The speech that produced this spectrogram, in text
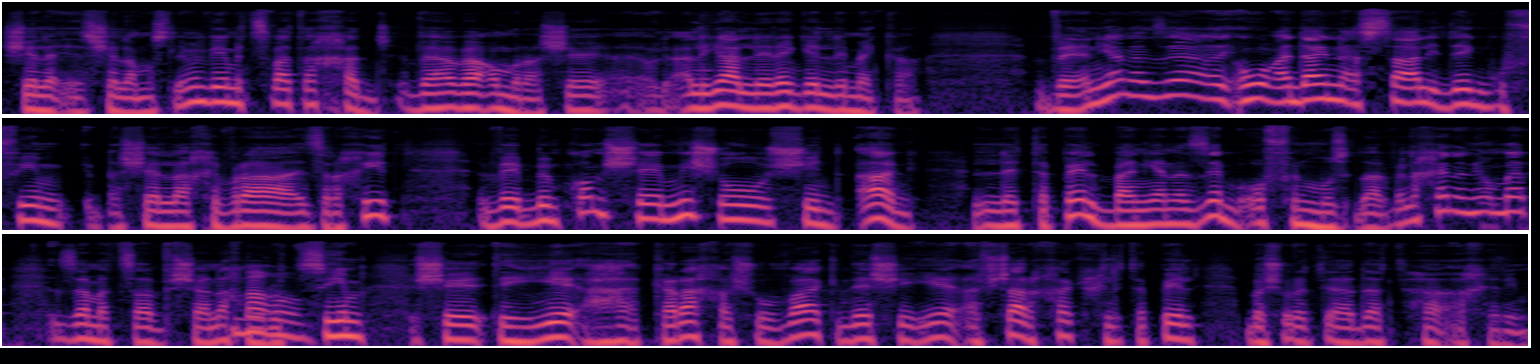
של, של המוסלמים, והיא מצוות החאג' והעומרה, שעלייה לרגל למכה. והעניין הזה הוא עדיין נעשה על ידי גופים של החברה האזרחית, ובמקום שמישהו שידאג לטפל בעניין הזה באופן מוסדר. ולכן אני אומר, זה המצב שאנחנו ברור. רוצים שתהיה ההכרה חשובה, כדי שיהיה אפשר אחר כך לטפל בשירותי הדת האחרים.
